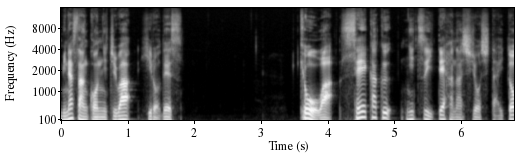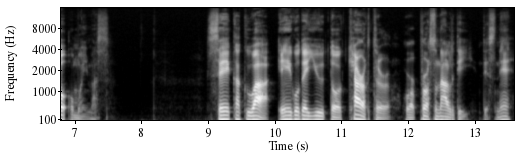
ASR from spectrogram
皆さんこんにちは、ヒロです。今日は性格について話をしたいと思います。性格は英語で言うと character or personality ですね。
